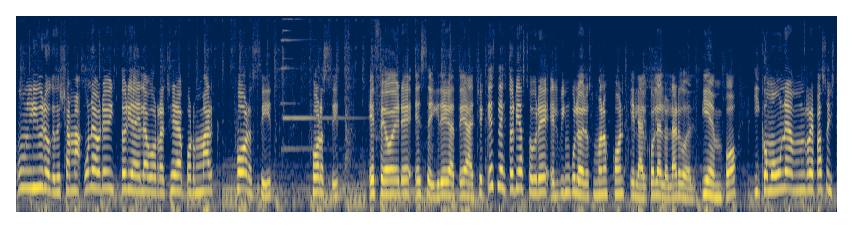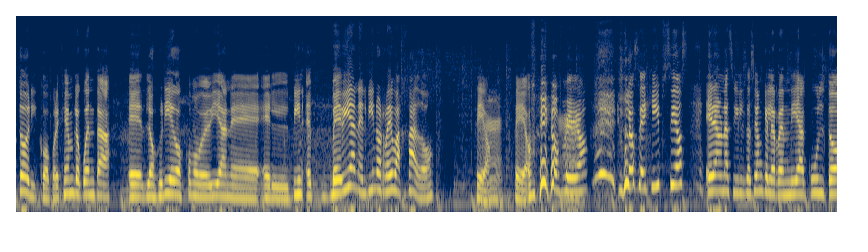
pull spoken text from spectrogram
un libro que se llama Una breve historia de la borrachera por Mark Forsyth. Forsyth. F-O-R-S-Y-T-H, que es la historia sobre el vínculo de los humanos con el alcohol a lo largo del tiempo y como una- un repaso histórico. Por ejemplo, cuenta eh, los griegos cómo bebían eh, el vino, eh, bebían el vino rebajado. Feo, Mm. feo, feo, feo. Los egipcios eran una civilización que le rendía culto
